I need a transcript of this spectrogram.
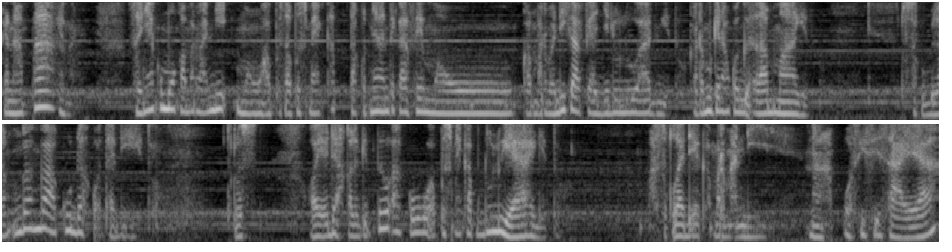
Kenapa? Soalnya aku mau kamar mandi mau hapus-hapus makeup. Takutnya nanti kafe mau kamar mandi kafe aja duluan gitu. Karena mungkin aku agak lama gitu. Terus aku bilang enggak enggak aku udah kok tadi gitu. Terus oh ya udah kalau gitu aku hapus makeup dulu ya gitu masuklah dia kamar mandi. Nah posisi saya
